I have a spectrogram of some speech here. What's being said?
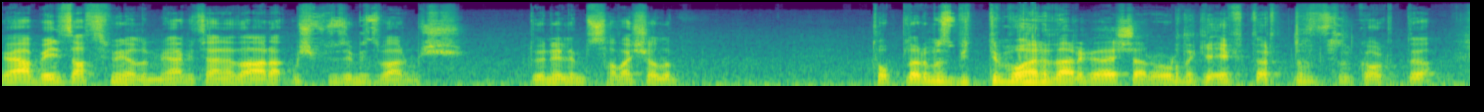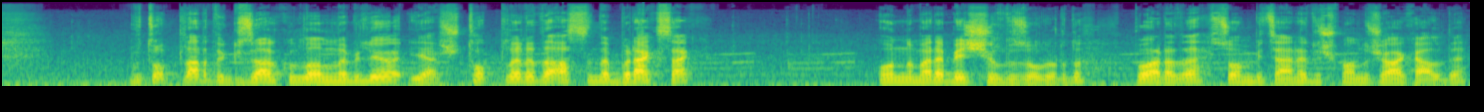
ya base atmayalım ya. Bir tane daha aratmış füzemiz varmış. Dönelim savaşalım. Toplarımız bitti bu arada arkadaşlar. Oradaki F4 nasıl korktu. Bu toplar da güzel kullanılabiliyor. Ya şu topları da aslında bıraksak 10 numara 5 yıldız olurdu. Bu arada son bir tane düşman uçağı kaldı.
